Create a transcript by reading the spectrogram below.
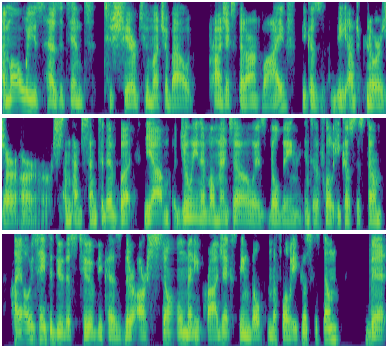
I'm always hesitant to share too much about projects that aren't live because the entrepreneurs are, are sometimes sensitive. But yeah, Julian at Memento is building into the Flow ecosystem. I always hate to do this too because there are so many projects being built in the Flow ecosystem that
